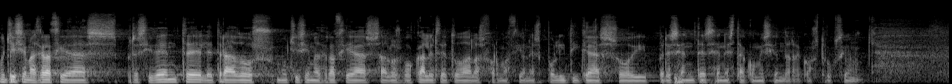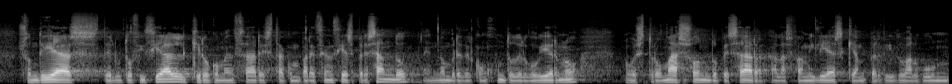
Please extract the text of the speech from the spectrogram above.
Muchísimas gracias, presidente. Letrados, muchísimas gracias a los vocales de todas las formaciones políticas hoy presentes en esta comisión de reconstrucción. Son días de luto oficial. Quiero comenzar esta comparecencia expresando, en nombre del conjunto del Gobierno, nuestro más hondo pesar a las familias que han perdido algún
